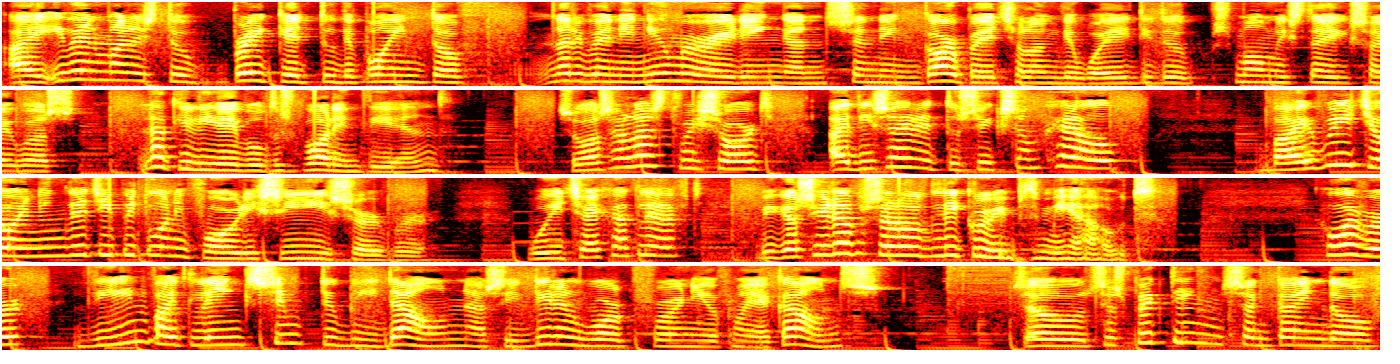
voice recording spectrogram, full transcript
I even managed to break it to the point of not even enumerating and sending garbage along the way due to small mistakes I was luckily able to spot in the end. So as a last resort, I decided to seek some help by rejoining the GP2040CE server, which I had left because it absolutely creeped me out. However, the invite link seemed to be down as it didn't work for any of my accounts. So, suspecting some kind of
